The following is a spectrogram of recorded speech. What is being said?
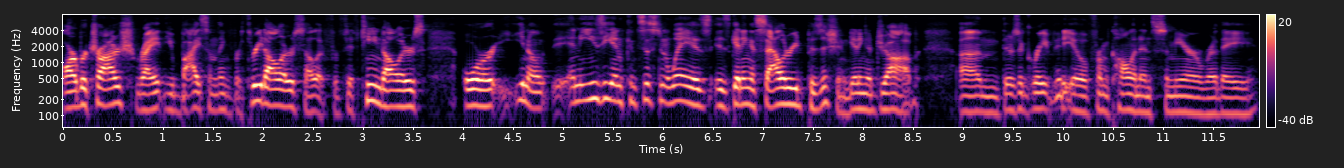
arbitrage, right? You buy something for three dollars, sell it for fifteen dollars, or you know, an easy and consistent way is is getting a salaried position, getting a job. Um, there's a great video from Colin and Samir where they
